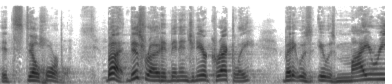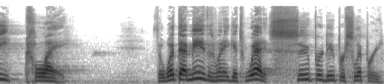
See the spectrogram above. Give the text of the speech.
it's still horrible. But this road had been engineered correctly, but it was, it was miry clay. So, what that means is when it gets wet, it's super duper slippery,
